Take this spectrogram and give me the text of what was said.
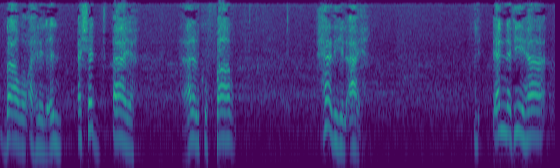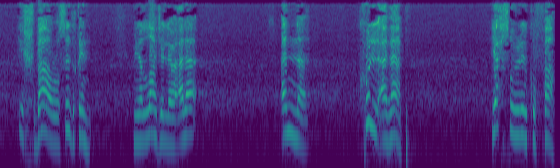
بعض أهل العلم أشد آية على الكفار هذه الآية لأن فيها إخبار صدق من الله جل وعلا أن كل عذاب يحصل للكفار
